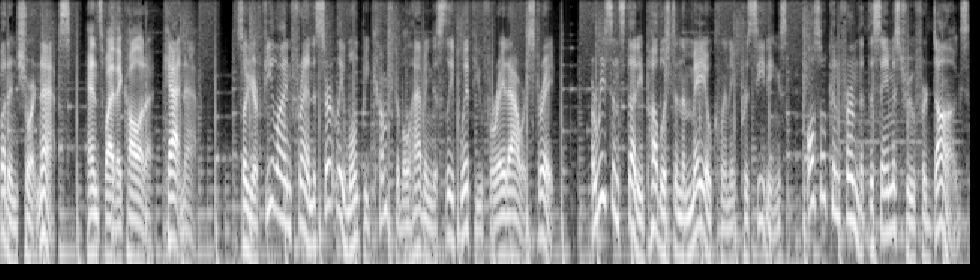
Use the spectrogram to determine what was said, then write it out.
but in short naps, hence why they call it a cat nap. So your feline friend certainly won't be comfortable having to sleep with you for 8 hours straight. A recent study published in the Mayo Clinic Proceedings also confirmed that the same is true for dogs,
